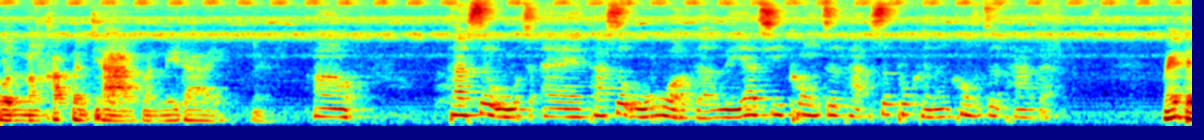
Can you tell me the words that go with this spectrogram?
ตนบังคับบัญชามันไม่ได้นะ 啊，它是无诶，它是无我的，你要去控制它，是不可能控制它的。 แม้แต่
